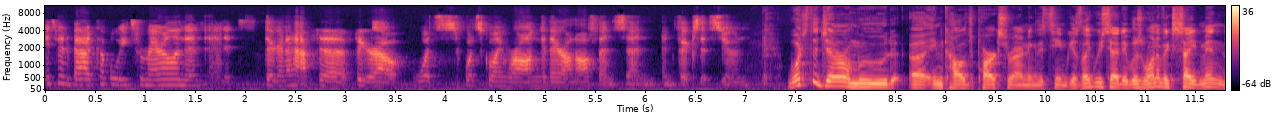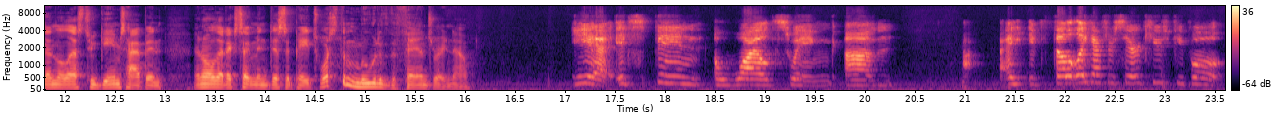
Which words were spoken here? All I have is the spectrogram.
it's been a bad couple weeks for Maryland, and, and it's they're going to have to figure out what's what's going wrong there on offense and, and fix it soon. What's the general mood uh, in College Park surrounding this team? Because, like we said, it was one of excitement, and then the last two games happen, and all that excitement dissipates. What's the mood of the fans right now? Yeah, it's been a wild swing. Um, I, it felt like after Syracuse, people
